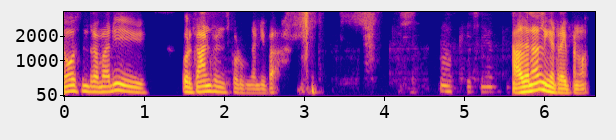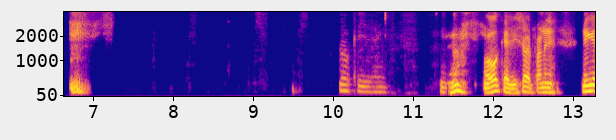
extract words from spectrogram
நோஸ்ன்ற மாதிரி ஒரு கான்ஃபிடன்ஸ் கொடுக்கும் கண்டிப்பா. அதனால நீங்க ட்ரை பண்ணலாம். ஓகே ஓகே ஷோர் பண்ணுங்க. நீங்க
